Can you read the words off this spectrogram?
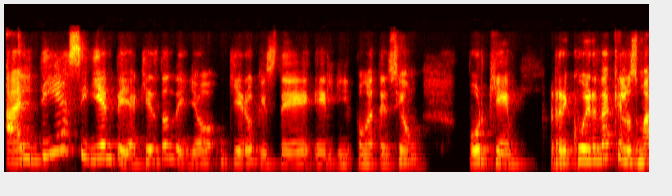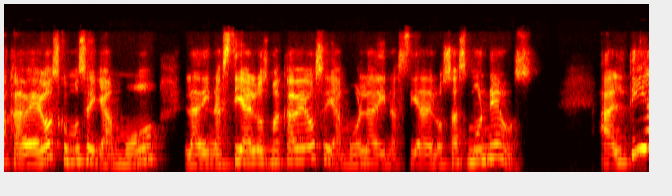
Al día siguiente, y aquí es donde yo quiero que usted eh, ponga atención, porque recuerda que los macabeos, ¿cómo se llamó la dinastía de los macabeos? Se llamó la dinastía de los asmoneos. Al día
